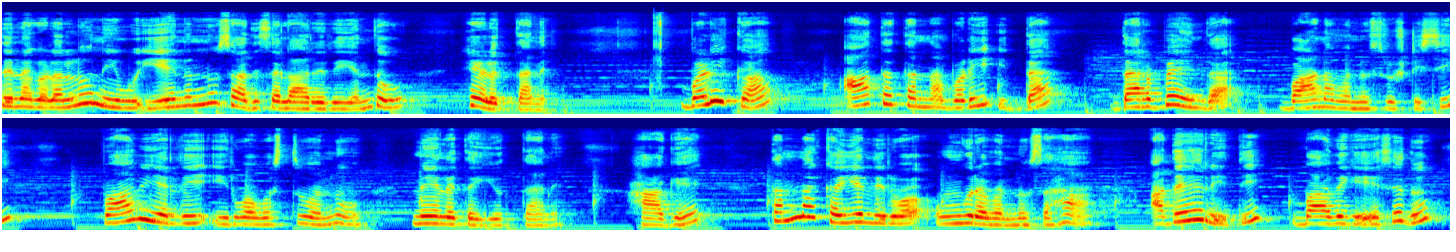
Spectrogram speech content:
ದಿನಗಳಲ್ಲೂ ನೀವು ಏನನ್ನೂ ಸಾಧಿಸಲಾರಿರಿ ಎಂದು ಹೇಳುತ್ತಾನೆ. ಬಳಿಕ ಆತ ತನ್ನ ಬಳಿ ಇದ್ದ ದರ್ಬೆಯಿಂದ ಬಾಣವನ್ನು ಸೃಷ್ಟಿಸಿ ಬಾವಿಯಲ್ಲಿ ಇರುವ ವಸ್ತುವನ್ನು ಮೇಲೆ ತೆಗೆಯುತ್ತಾನೆ. ಹಾಗೆ ತನ್ನ ಕೈಯಲ್ಲಿರುವ ಉಂಗುರವನ್ನು ಸಹ ಅದೇ ರೀತಿ ಬಾವಿಗೆ ಎಸೆದು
